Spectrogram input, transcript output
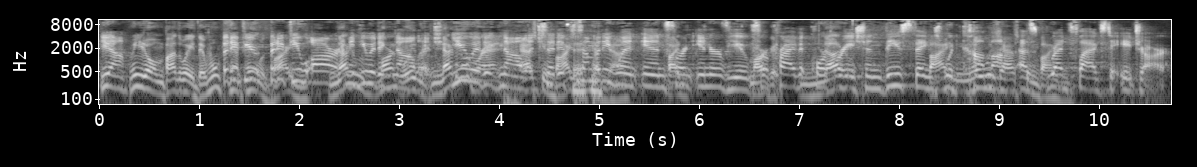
Yeah. I mean, you know, and by the way, they won't but campaign if with But Biden. if you are, none I mean, you would acknowledge, you would acknowledge that Biden if somebody went in Biden, for an interview for a private corporation, these things would come up as red flags to HR.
